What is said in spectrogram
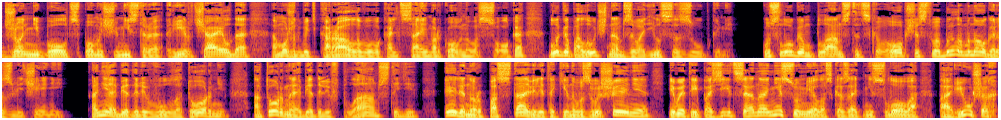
Джонни Болт с помощью мистера Рирчайлда, а может быть, кораллового кольца и морковного сока, благополучно обзаводился зубками. К услугам пламстедского общества было много развлечений. Они обедали в Улла-Торне, а Торны обедали в Пламстеде. Эленор поставили таки на возвышение, и в этой позиции она не сумела сказать ни слова о рюшах,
